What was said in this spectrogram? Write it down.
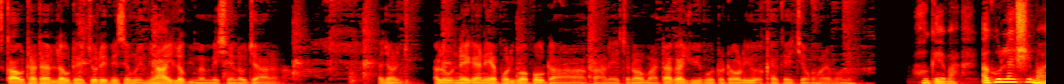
scout ထပ်ထပ်လှုပ်တယ်ကြိုတင်ပြင်ဆင်မှုတွေအများကြီးလုပ်ပြီးမှ mission လုပ်ကြရတာအဲကြောင့်အဲ့လိုနေကန်တွေက volleyball ပုတ်တာကလည်းကျွန်တော်တို့မှာ target ရွေးဖို့တော်တော်လေးအခက်အခဲကြုံရတယ်ပေါ့နော် ဟုတ်ကဲ့ပါအခုလက်ရှိမှာ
